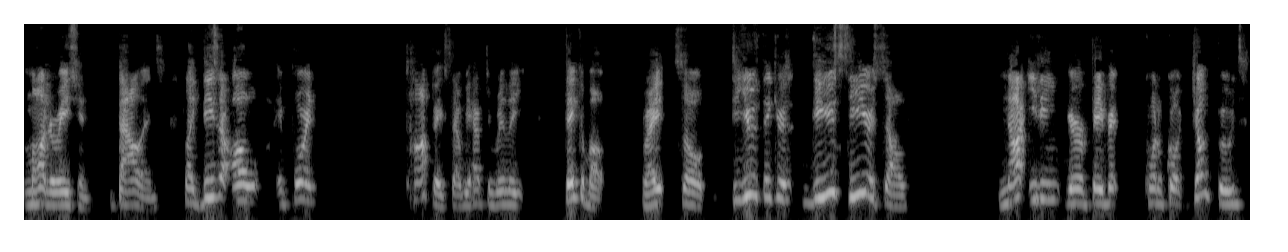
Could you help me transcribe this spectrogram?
moderation, balance. Like these are all important topics that we have to really think about, right? So, do you think you're do you see yourself not eating your favorite quote unquote junk foods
